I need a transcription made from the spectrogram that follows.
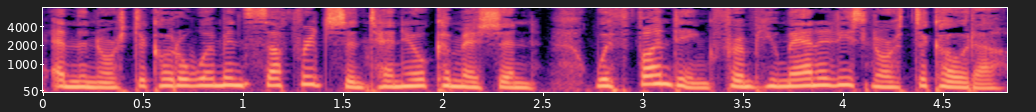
and the North Dakota Women's Suffrage Centennial Commission with funding from Humanities North Dakota.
